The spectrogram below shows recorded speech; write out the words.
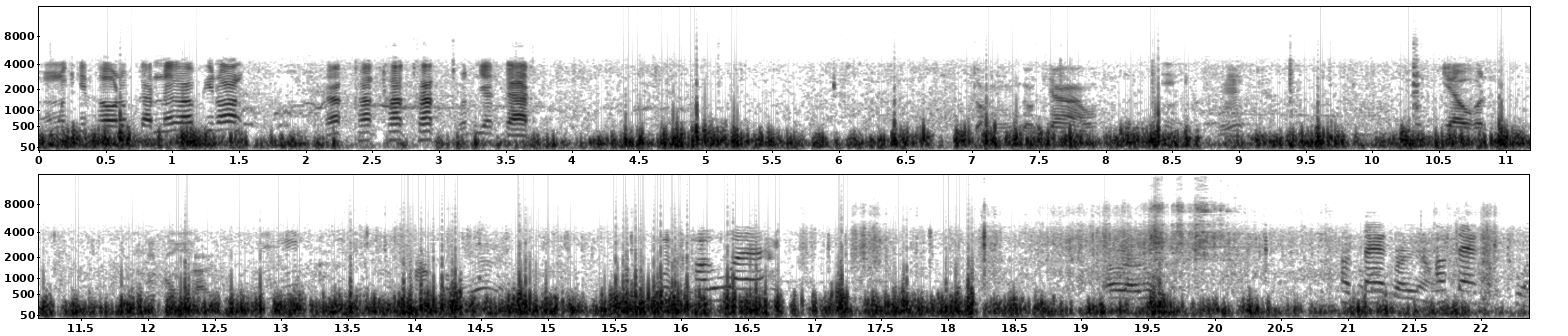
อามาคิดเขานำกันนะครับพี่น้อง คักคักคักคักบรรยากาศ ดอกดอกเจ้า เกี่ยวกัน มีกรุงหน่อย เขาแหวะ เอาอะไรลูก เอาแตกเอาแตกกับถั่ว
